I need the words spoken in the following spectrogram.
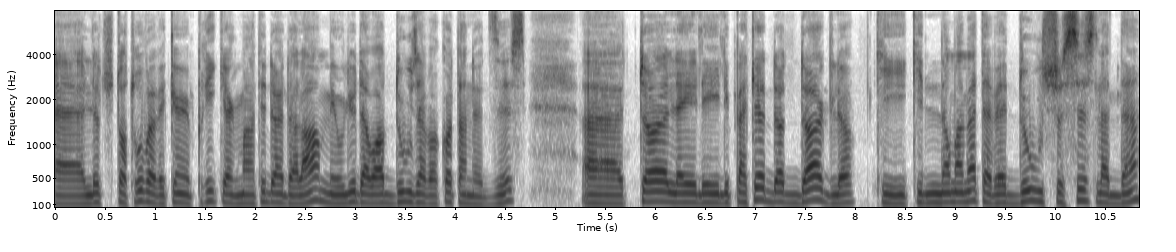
euh, là, tu te retrouves avec un prix qui a augmenté d'un dollar, mais au lieu d'avoir 12 avocats, tu en as 10. tu as les, les, paquets d'hot dog, là, qui, normalement, tu avais 12 saucisses là-dedans,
